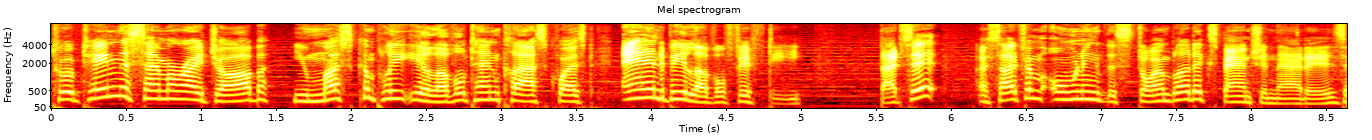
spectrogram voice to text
To obtain the Samurai job, you must complete your level 10 class quest and be level 50. That's it, aside from owning the Stormblood expansion that is.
